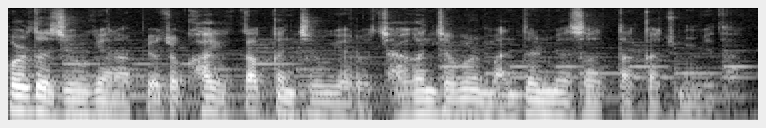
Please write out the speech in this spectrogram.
홀더 지우개나 뾰족하게 깎은 지우개로 작은 점을 만들면서 닦아줍니다.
